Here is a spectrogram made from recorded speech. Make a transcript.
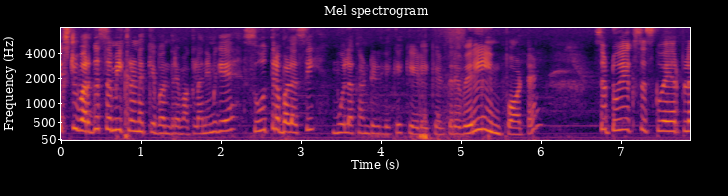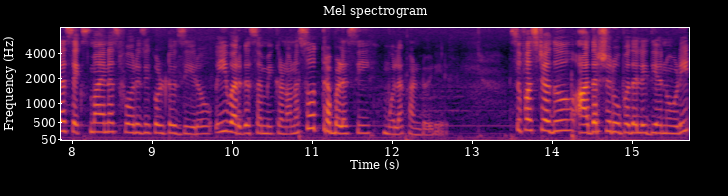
ನೆಕ್ಸ್ಟ್ ವರ್ಗ ಸಮೀಕರಣಕ್ಕೆ ಬಂದರೆ ಮಕ್ಕಳ, ನಿಮಗೆ ಸೂತ್ರ ಬಳಸಿ ಮೂಲ ಕಂಡುಹಿಡಲಿಕ್ಕೆ ಕೇಳಿ ಕೇಳ್ತಾರೆ. Very important so two x square plus x minus four is equal to zero ಈ ವರ್ಗ ಸಮೀಕರಣವನ್ನು ಸೂತ್ರ ಬಳಸಿ ಮೂಲ ಕಂಡುಹಿಡಿಯಿರಿ. ಸೊ ಫಸ್ಟ್ ಅದು ಆದರ್ಶ ರೂಪದಲ್ಲಿ ಇದೆಯಾ ನೋಡಿ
